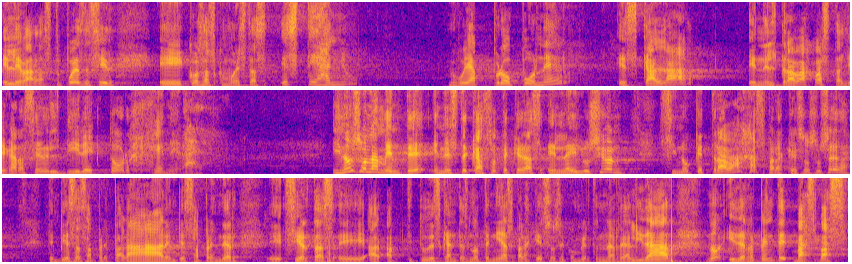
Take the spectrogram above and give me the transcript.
elevadas. Tú puedes decir, eh, cosas como estas. Este año me voy a proponer escalar en el trabajo hasta llegar a ser el director general. Y no solamente, en este caso, te quedas en la ilusión, sino que trabajas para que eso suceda. Te empiezas a preparar, empiezas a aprender eh, ciertas eh, aptitudes que antes no tenías para que eso se convierta en una realidad, ¿no? Y de repente vas, vas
